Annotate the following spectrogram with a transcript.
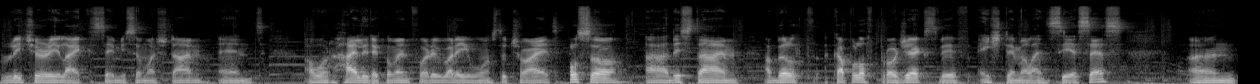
literally like saved me so much time and I would highly recommend for everybody who wants to try it. Also, uh, this time I built a couple of projects with HTML and CSS and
